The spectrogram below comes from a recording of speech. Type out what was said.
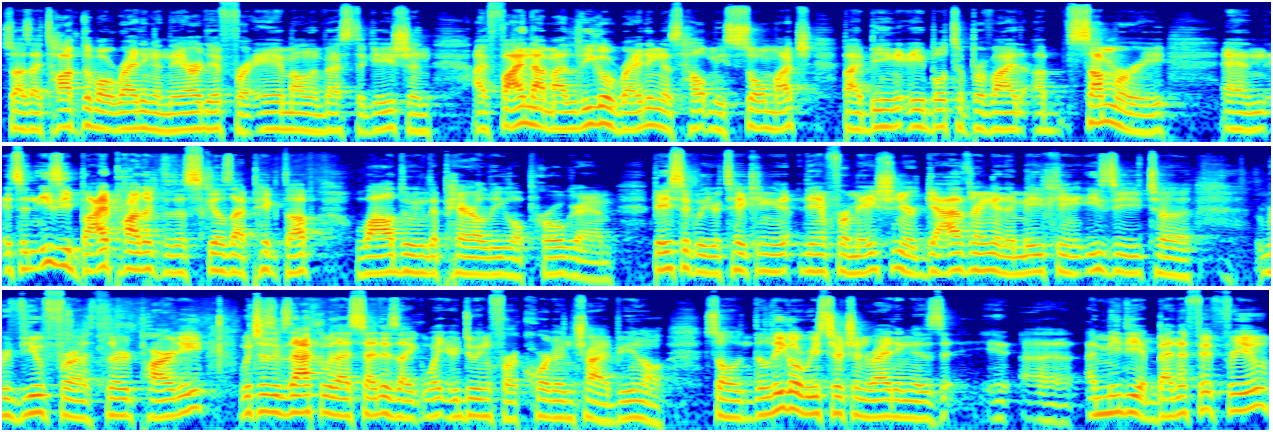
So, as I talked about writing a narrative for AML investigation, I find that my legal writing has helped me so much by being able to provide a summary. And it's an easy byproduct of the skills I picked up while doing the paralegal program. Basically, you're taking the information, you're gathering it, and making it easy to review for a third party, which is exactly what I said is like what you're doing for a court and tribunal. So the legal research and writing is uh, immediate benefit for you,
